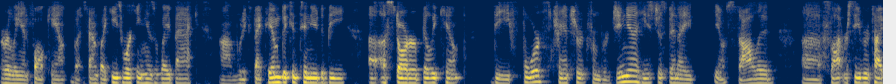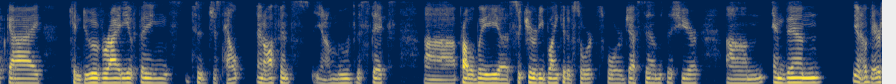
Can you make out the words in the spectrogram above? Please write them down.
early in fall camp, but sounds like he's working his way back. Um, would expect him to continue to be a starter. Billy Kemp, the fourth, transferred from Virginia. He's just been a you know solid uh, slot receiver type guy. Can do a variety of things to just help an offense, you know, move the sticks. Uh, probably a security blanket of sorts for Jeff Sims this year. Um, and then, you know, there's,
